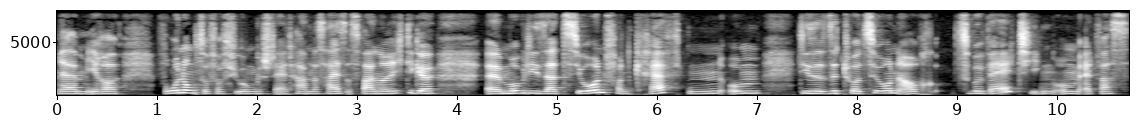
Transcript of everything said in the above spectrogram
ähm, ihre Wohnung zur Verfügung gestellt haben. Das heißt, es war eine richtige äh, Mobilisation von Kräften, um diese Situation auch zu bewältigen, um etwas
